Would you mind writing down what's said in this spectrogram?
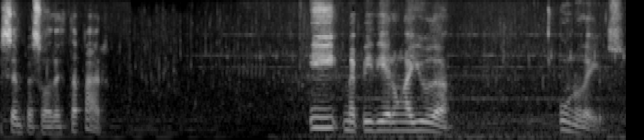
se empezó a destapar. Y me pidieron ayuda, uno de ellos.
